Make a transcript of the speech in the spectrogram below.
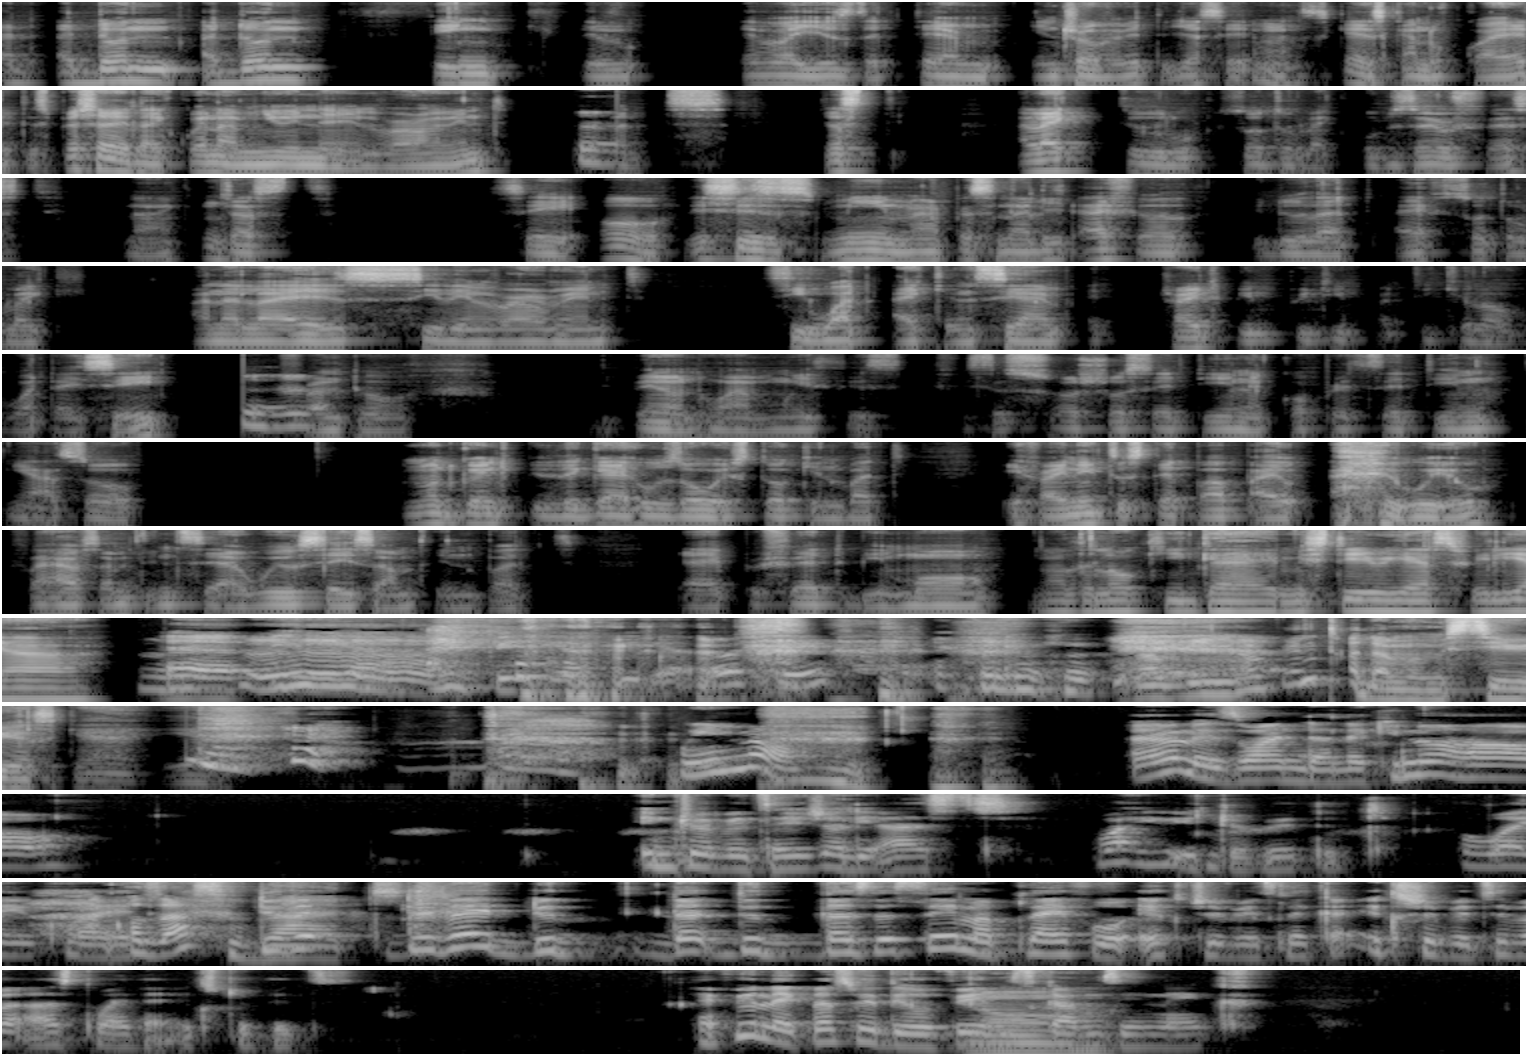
I, I don't I don't think they've ever used the term introvert. They just say mm, this guy is kind of quiet, especially like when I'm new in the environment. Mm. But just I like to sort of like observe first. You know, I can just say, oh, this is me, my personality. I feel to do that. I sort of like analyze, see the environment, see what I can say. I'm, I try to be pretty particular of what I say in Mhm. front of depending on who I'm with. If it's a social setting, a corporate setting, yeah. So I'm not going to be the guy who's always talking, but if I need to step up, I, I will. If I have something to say, I will say something. But yeah, I prefer to be more, you know, the low key guy, mysterious, filia. Uh, yeah. Filia, filia. Okay. I've been, I've been told I'm a mysterious guy. Yeah. we know. I always wonder, like, you know how introverts are usually asked, why are you introverted? Or why are you quiet? Because that's Do they, do they do that? Do, does the same apply for extroverts? Like, are extroverts ever asked why they're extroverts? I feel like that's where the offense No. comes in. Like,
